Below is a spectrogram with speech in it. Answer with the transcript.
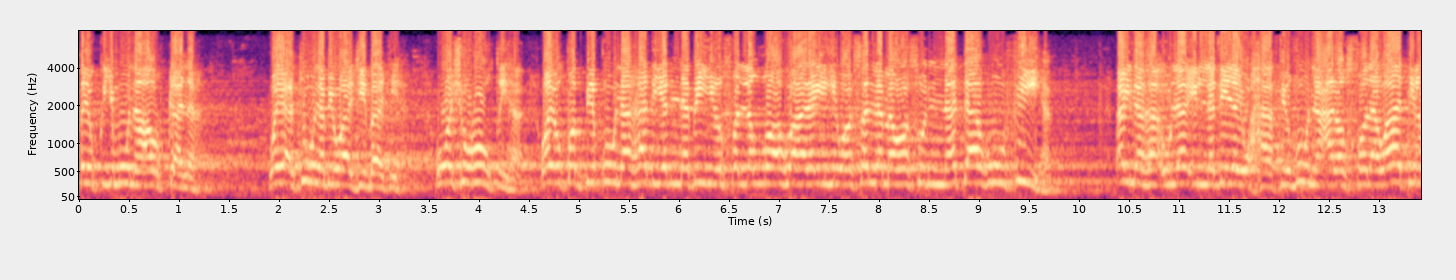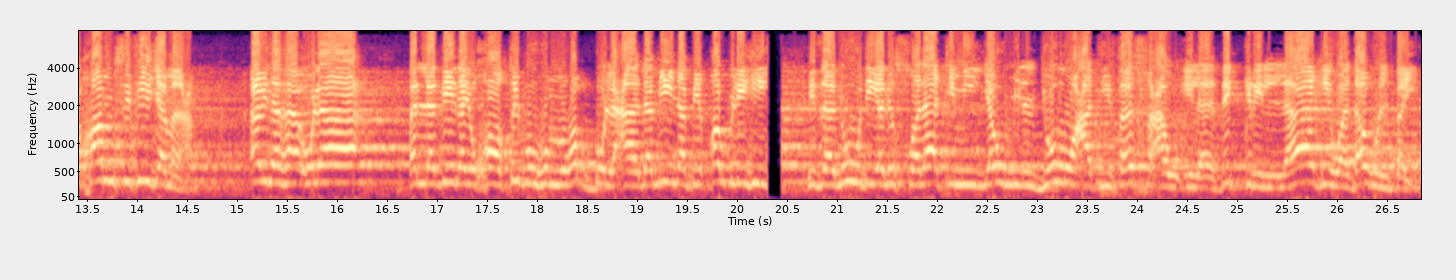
فيقيمون أركانه ويأتون بواجباته وشروطها ويطبقون هدي النبي صلى الله عليه وسلم وسنته فيها. أين هؤلاء الذين يحافظون على الصلوات الخمس في جماعة؟ أين هؤلاء الذين يخاطبهم رب العالمين بقوله إذا نودي للصلاة من يوم الجمعة فاسعوا إلى ذكر الله وذروا البيت.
